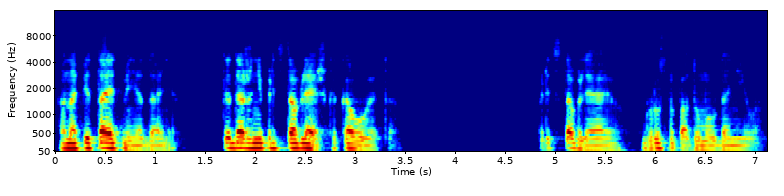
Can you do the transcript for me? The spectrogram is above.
Она питает меня, Даня. Ты даже не представляешь, каково это. Представляю, грустно подумал Данила.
